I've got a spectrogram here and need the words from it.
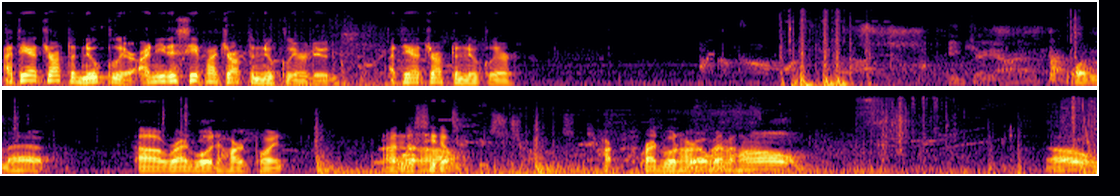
I think I dropped a nuclear. I need to see if I dropped a nuclear, dude. I think I dropped a nuclear. What map? Uh, Redwood hardpoint. On the went seat of Redwood I went hardpoint. home. Oh.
